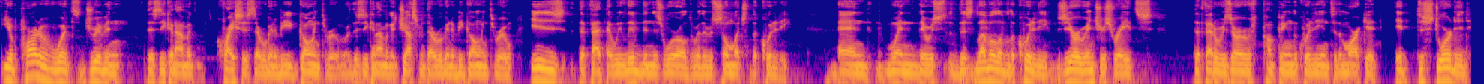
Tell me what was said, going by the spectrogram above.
you know, part of what's driven this economic crisis that we're going to be going through, or this economic adjustment that we're going to be going through, is the fact that we lived in this world where there was so much liquidity. And when there was this level of liquidity, zero interest rates, the Federal Reserve pumping liquidity into the market, it distorted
